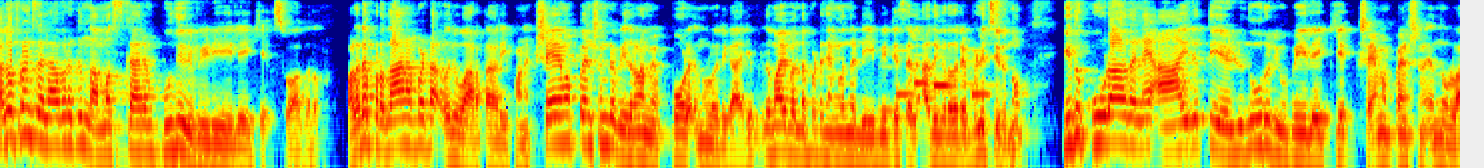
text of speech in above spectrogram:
ഹലോ ഫ്രണ്ട്സ് എല്ലാവർക്കും നമസ്കാരം. പുതിയൊരു വീഡിയോയിലേക്ക് സ്വാഗതം. വളരെ പ്രധാനപ്പെട്ട ഒരു വാർത്ത അറിയിപ്പാണ്. ക്ഷേമ പെൻഷന്റെ വിതരണം എപ്പോൾ എന്നുള്ള ഒരു കാര്യം. ഇതുമായി ബന്ധപ്പെട്ട് ഞങ്ങൾ ഇന്ന് D B T S L അധികൃതരെ വിളിച്ചിരുന്നു. ഇത് കൂടാതെ തന്നെ ആയിരത്തി എഴുന്നൂറ് രൂപയിലേക്ക് ക്ഷേമ പെൻഷൻ എന്നുള്ള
